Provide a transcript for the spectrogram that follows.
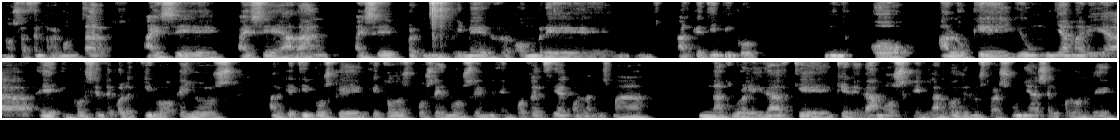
Nos hacen remontar a ese, a ese Adán a ese primer hombre arquetípico o a lo que Jung llamaría eh, inconsciente colectivo, aquellos arquetipos que, todos poseemos en, potencia con la misma naturalidad que, que heredamos el largo de nuestras uñas, el color de,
